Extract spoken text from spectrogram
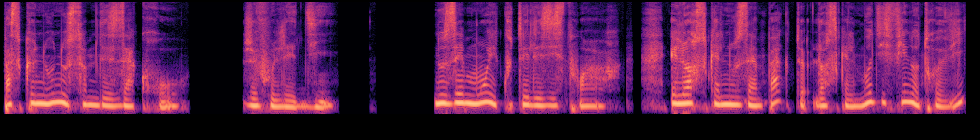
Parce que nous, nous sommes des accros, je vous l'ai dit. Nous aimons écouter les histoires. Et lorsqu'elles nous impactent, lorsqu'elles modifient notre vie,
